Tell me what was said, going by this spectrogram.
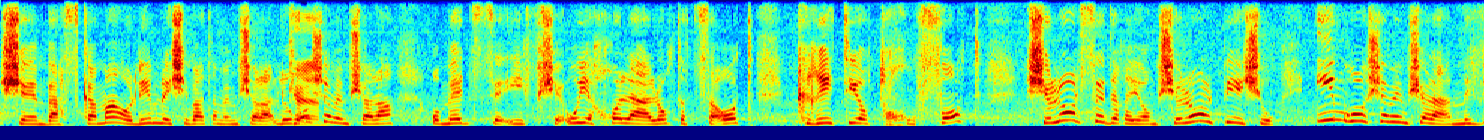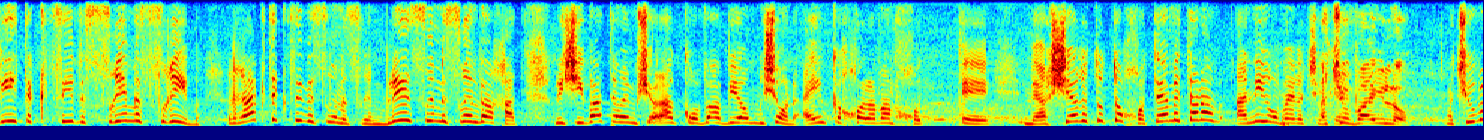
שהם בהסכמה עולים לישיבת הממשלה. לראש כן. הממשלה עומד סעיף שהוא יכול להעלות הצעות קריטיות דחופות שלא על סדר היום, שלא על פי אישור. אם ראש הממשלה מביא תקציב 2020, רק תקציב 2020, בלי 2021, לישיבת הממשלה הקרובה ביום ראשון, האם כחול לבן חוט, אה, מאשרת אותו, חותמת עליו? אני אומרת שכן. התשובה היא לא. התשובה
